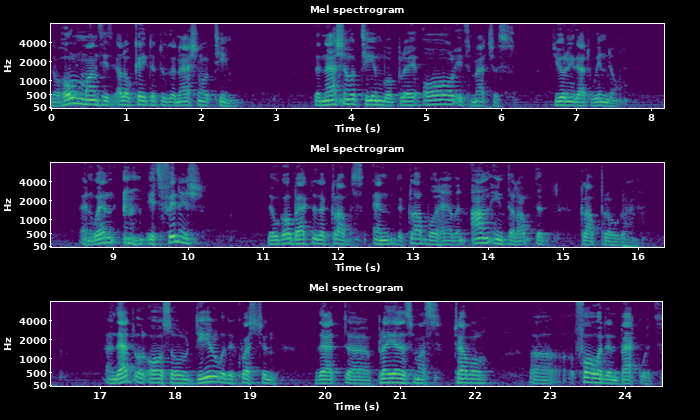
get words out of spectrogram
the whole month is allocated to the national team, the national team will play all its matches during that window. And when it's finished, they'll go back to the clubs, and the club will have an uninterrupted club program. And that will also deal with the question that uh, players must travel uh, forward and backwards.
